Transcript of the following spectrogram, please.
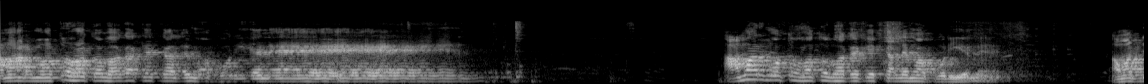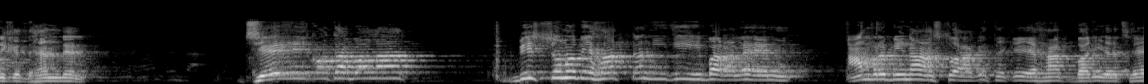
আমার মত হতভাগাকে কালেমা পড়িয়ে নেন আমার মতো হতভাগাকে কালেমা পড়িয়ে নেন আমার দিকে ধ্যান দেন। যে কথা বলা বিশ্বনবী হাতটা নিজেই বাড়ালেন। আমরা বিনাশ তো আগে থেকে হাত বাড়িয়েছে।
